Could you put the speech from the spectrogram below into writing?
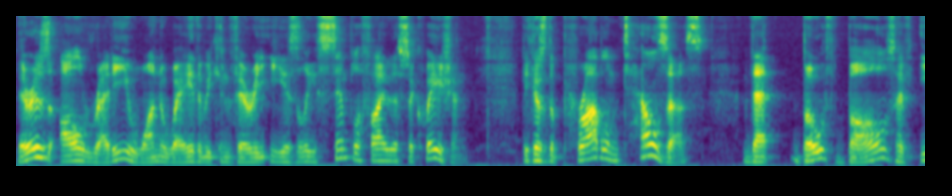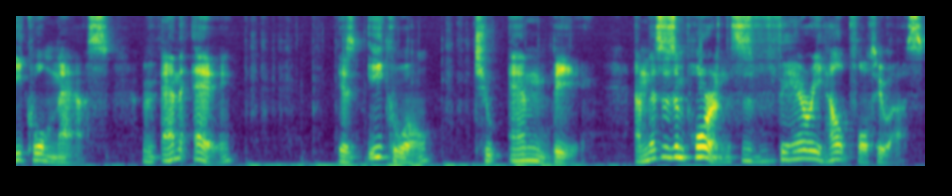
there is already one way that we can very easily simplify this equation, because the problem tells us that both balls have equal mass. MA is equal to MB. And this is important. This is very helpful to us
